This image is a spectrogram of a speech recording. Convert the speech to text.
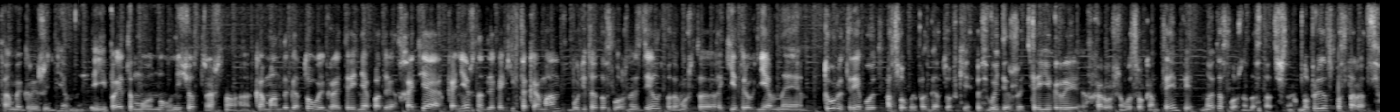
там игры ежедневные. И поэтому, ну, ничего страшного. Команда готова играть три дня подряд. Хотя, конечно, для каких-то команд будет это сложно сделать, потому что такие трехдневные туры требуют требует особой подготовки. То есть выдержать три игры в хорошем высоком темпе, но это сложно достаточно. Но придется постараться.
